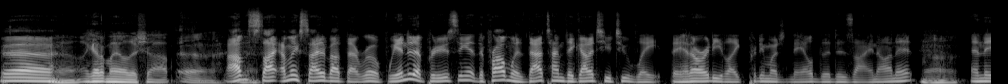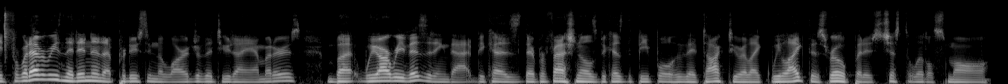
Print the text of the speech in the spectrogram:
Uh, Yeah, I got it at my other shop. Uh, I'm si- I'm excited about that rope. We ended up producing it. The problem was that time they got it to you too late. They had already like pretty much nailed the design on it, uh, and they for whatever reason they didn't end up producing the large of the two diameters. But we are revisiting that because they're professionals. Because the people who they've talked to are like, we like this rope, but it's just a little small,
